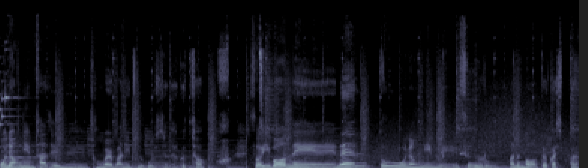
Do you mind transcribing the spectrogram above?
원영님 사진을 정말 많이 들고 오시잖아요. 그쵸? 그래서 이번에는 또 원영님의 승으로 하는 건 어떨까 싶어요.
